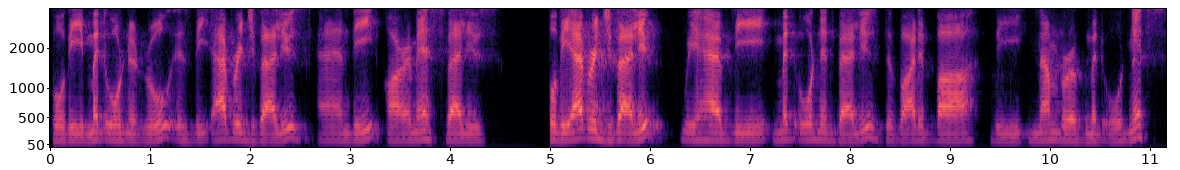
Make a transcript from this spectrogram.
for the mid-ordinate rule is the average values and the RMS values. For the average value, we have the mid-ordinate values divided by the number of mid-ordinates.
